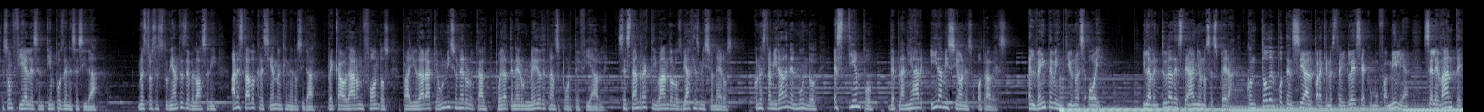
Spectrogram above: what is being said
que son fieles en tiempos de necesidad. Nuestros estudiantes de Velocity han estado creciendo en generosidad. Recaudaron fondos para ayudar a que un misionero local pueda tener un medio de transporte fiable. Se están reactivando los viajes misioneros. Con nuestra mirada en el mundo, es tiempo de planear ir a misiones otra vez. El 2021 es hoy y la aventura de este año nos espera con todo el potencial para que nuestra iglesia como familia se levante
